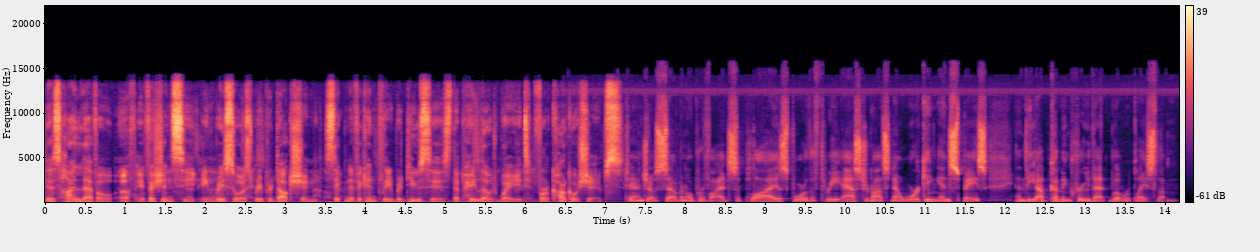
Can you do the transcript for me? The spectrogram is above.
This high level of efficiency in resource reproduction significantly reduces the payload weight for cargo ships. Tianzhou 7 will provide supplies for the three astronauts now working in space and the upcoming crew that will replace them.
